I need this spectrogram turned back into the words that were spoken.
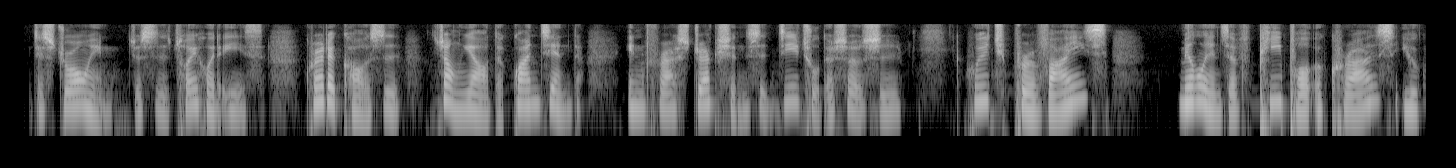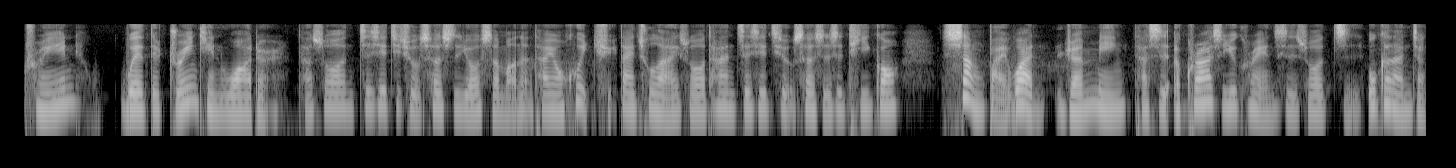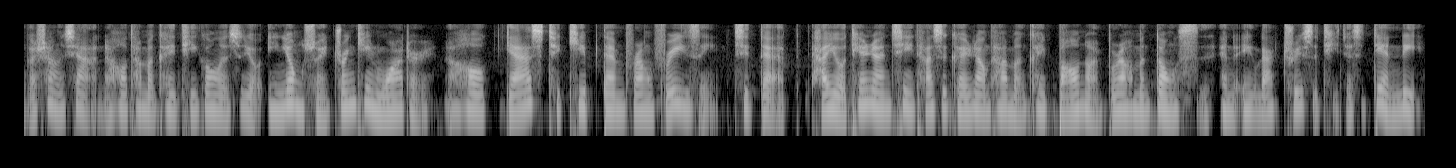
Destroying 就是摧毁的意思。Critical 是重要的、关键的。 infrastructure 是基础的设施，which provides millions of people across Ukraine with the drinking water。他说这些基础设施有什么呢？他用 which 带出来说，他这些基础设施是提供 上百万人民，它是 across Ukraine，是说指乌克兰整个上下，然后他们可以提供的是有饮用水 drinking water，然后 gas to keep them from freezing to death，还有天然气，它是可以让他们可以保暖，不让他们冻死，and electricity 就是电力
